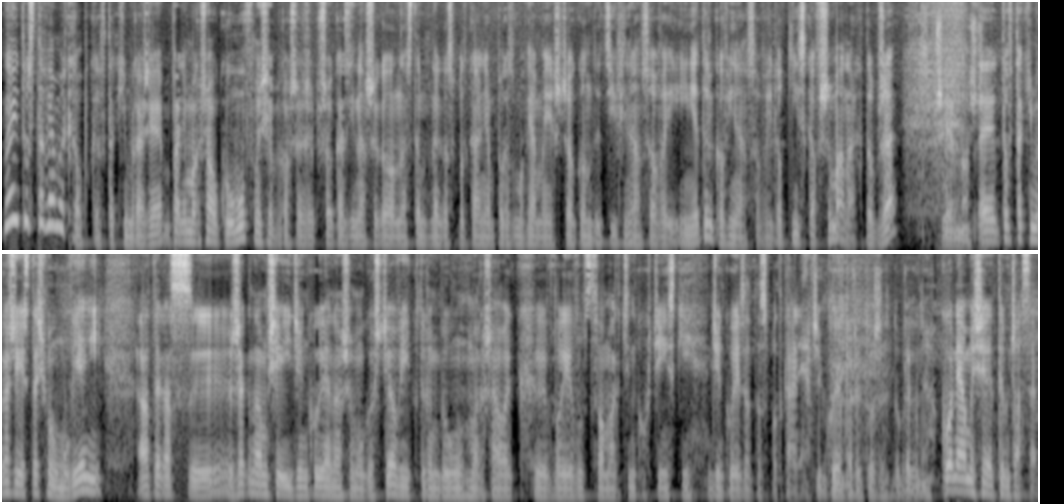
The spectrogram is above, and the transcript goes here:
No i tu stawiamy kropkę w takim razie. Panie marszałku, umówmy się proszę, że przy okazji naszego następnego spotkania porozmawiamy jeszcze o kondycji finansowej i nie tylko finansowej, lotniska w Szymanach, dobrze? Z przyjemnością. E, To w takim razie jesteśmy umówieni, a teraz y, żegnam się i dziękuję naszemu gościowi, którym był marszałek województwa Marcin Kuchciński. Dziękuję za to spotkanie. Dziękuję, panie rektorze. Dobrego dnia. Kłaniamy się tymczasem.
